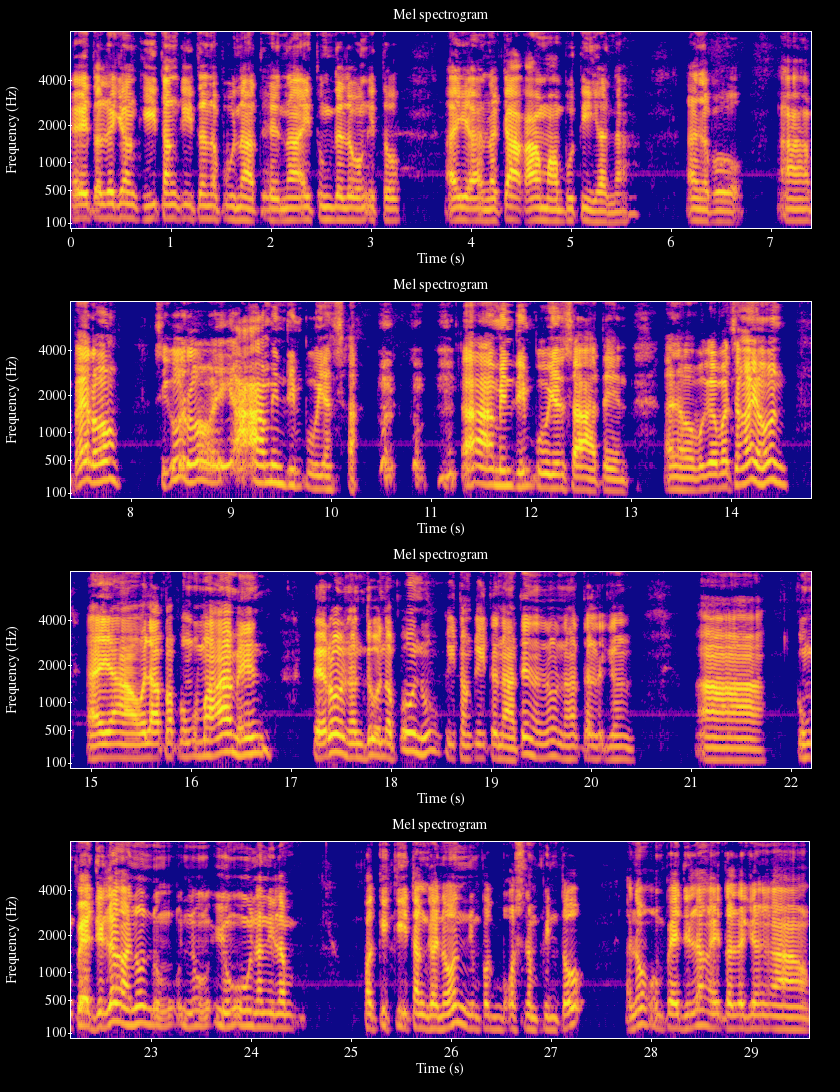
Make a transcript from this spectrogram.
eh talagang kitang-kita na po natin na itong dalawang ito ay ah, nagkakamabutihan na. Ano po. Ah, pero siguro ay aamin din po yan sa aamin din po yan sa atin. Ano, bagamat sa ngayon ay ah, wala pa pong umaamin pero nandoon na po no, kitang-kita natin ano na talagang ah kung pwede lang ano nung, nung yung una nilang pagkikitang ganon, yung pagbukas ng pinto, ano, kung pwede lang ay talagang ah,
